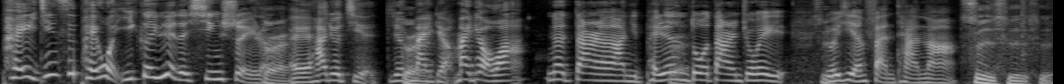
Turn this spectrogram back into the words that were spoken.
赔已经是赔我一个月的薪水了。哎，他就解就卖掉卖掉哇。那当然啊，你赔那么多，当然就会有一点反弹呐。是是是。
